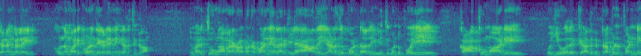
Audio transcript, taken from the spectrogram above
ஜனங்களை இந்த மாதிரி குழந்தைகளை நீங்கள் எடுத்துக்கலாம். இந்த மாதிரி தூங்காமல் ரகலை பண்ணுற குழந்தைகள்லாம் இருக்குல்லையா அதை எழுது கொண்டு அதை இழுத்து கொண்டு போய் காக்குமாடி ஒய்யுவதற்கு அதுக்கு ட்ரபிள் பண்ணி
